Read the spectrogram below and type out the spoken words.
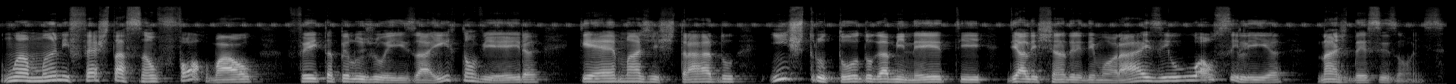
uma manifestação formal feita pelo juiz Ayrton Vieira, que é magistrado instrutor do gabinete de Alexandre de Moraes e o auxilia nas decisões.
